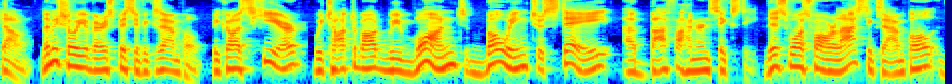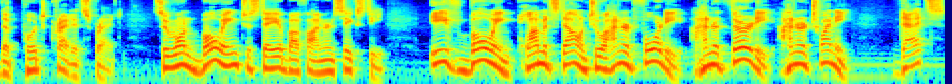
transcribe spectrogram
down. Let me show you a very specific example because here we talked about we want Boeing to stay above 160. This was for our last example, the put credit spread. So we want Boeing to stay above 160. If Boeing plummets down to 140, 130, 120, that's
